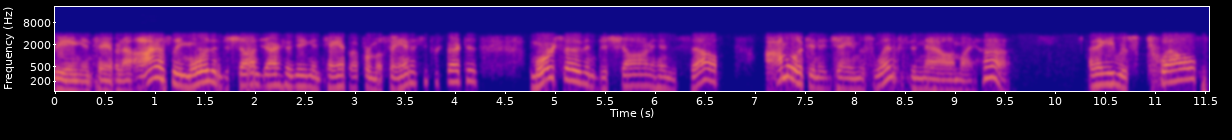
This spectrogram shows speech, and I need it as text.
being in Tampa. Now, honestly, more than DeSean Jackson being in Tampa from a fantasy perspective, more so than DeSean himself, I'm looking at Jameis Winston now. I'm like, huh. I think he was 12th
